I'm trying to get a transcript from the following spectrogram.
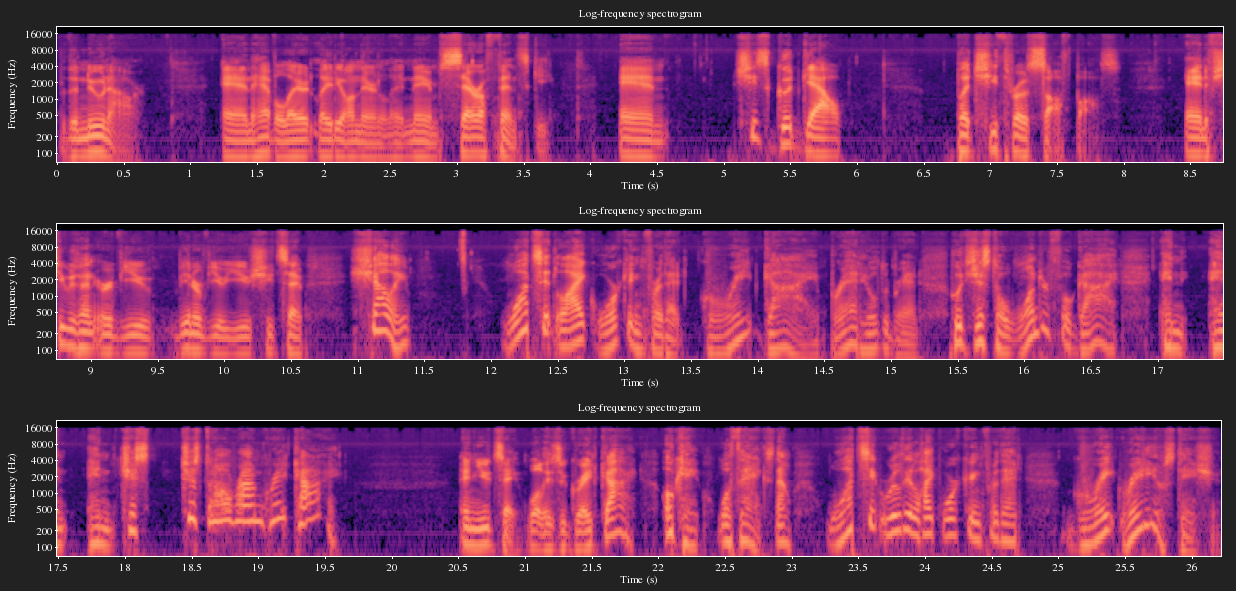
for the noon hour, and they have a lady on there named Sarah Fenske, and she's a good gal, but she throws softballs. And if she was going to interview interview you, she'd say, "Shelley, what's it like working for that great guy, Brad Hildebrand, who's just a wonderful guy and and and just just an all-around great guy?" And you'd say, Well, he's a great guy. Okay, well, thanks. Now, what's it really like working for that great radio station?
